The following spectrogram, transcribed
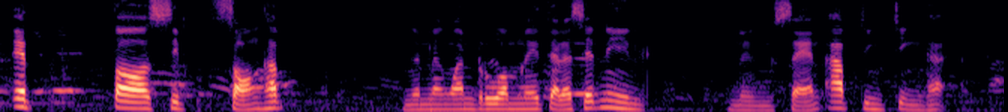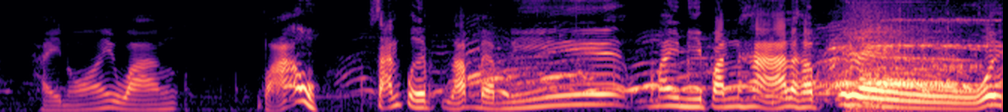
11 ต่อ 12 ครับ เงินรางวัลรวมในแต่ละเซตนี่1 0 0 0 0แสนอัพจริงๆฮะไทยน้อยวางขวาเอ้าสันเปิดรับแบบนี้ไม่มีปัญหาแล้วครับ โอ้ย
